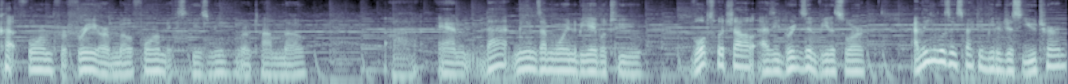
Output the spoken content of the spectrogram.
cut form for free, or Mow form, excuse me, Rotom Mow. Uh, and that means I'm going to be able to Volt Switch out as he brings in Venusaur. I think he was expecting me to just U-turn,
